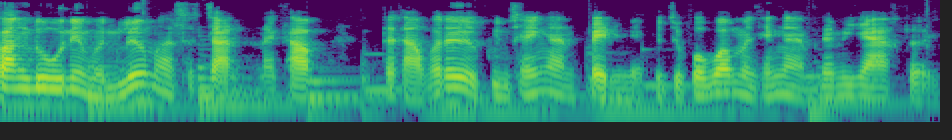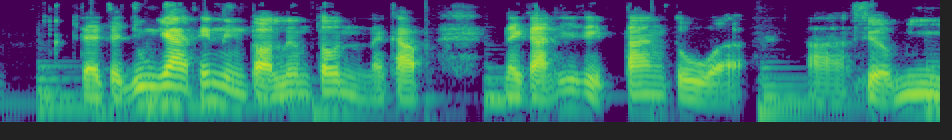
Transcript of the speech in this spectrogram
ฟังดูเนี่ยเหมือนเรื่องมหัศจรรย์นะครับแต่ถามว่าถ้าเกิดคุณใช้งานเป็นเนี่ยคุณจะพบว่ามันใช้งานได้ไม่ยากเลย แต่จะยุ่งยากนิดนึงตอนเริ่มต้นนะครับในการที่ติดตั้งตัว Xiaomi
